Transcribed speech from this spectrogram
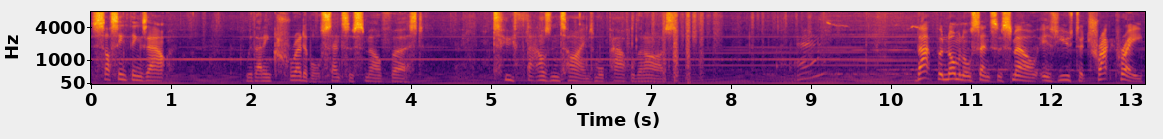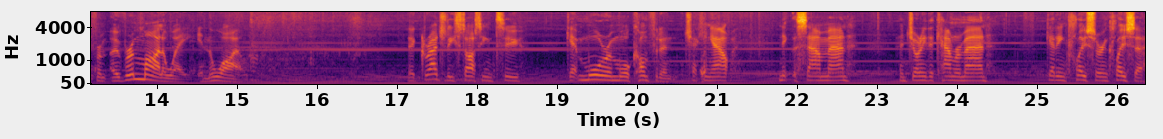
sussing things out with that incredible sense of smell first. 2,000 times more powerful than ours. That phenomenal sense of smell is used to track prey from over a mile away in the wild. They're gradually starting to get more and more confident, checking out Nick the sound man and Johnny the cameraman, getting closer and closer.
